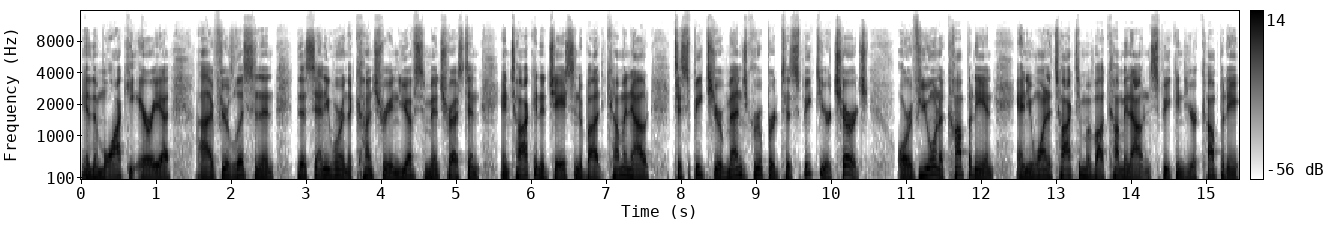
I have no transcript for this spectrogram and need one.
in the Milwaukee area, uh, if you're listening this anywhere in the country and you have some interest in, in talking to Jason about coming out to speak to your men's group or to speak to your church, or if you own a company and, and you want to talk to him about coming out and speaking to your company,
